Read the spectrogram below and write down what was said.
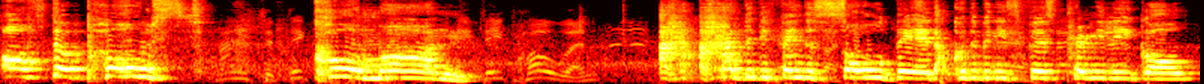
Off the post! Come on! I, I had the defender sold there. That could have been his first Premier League goal.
